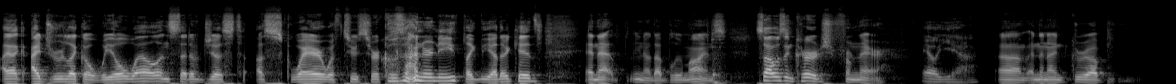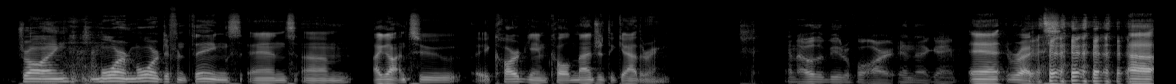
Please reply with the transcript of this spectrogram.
I like I drew like a wheel well instead of just a square with two circles underneath like the other kids, and that you know that blew minds. So I was encouraged from there. Hell yeah. Um, and then I grew up drawing more and more different things, and um, I got into a card game called Magic the Gathering. And oh, the beautiful art in that game. And right, uh,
